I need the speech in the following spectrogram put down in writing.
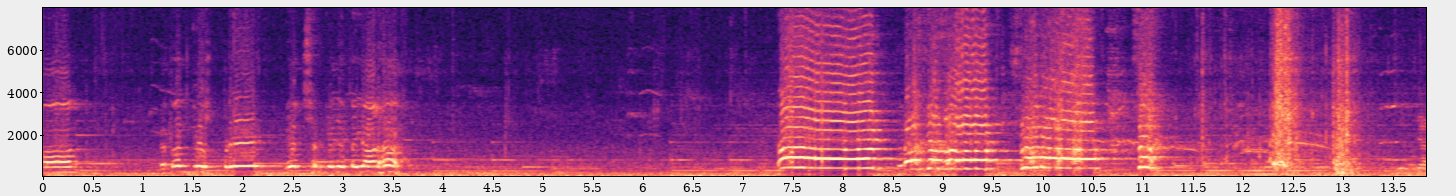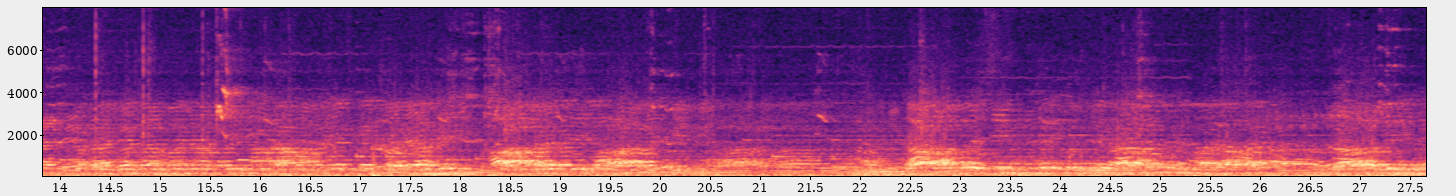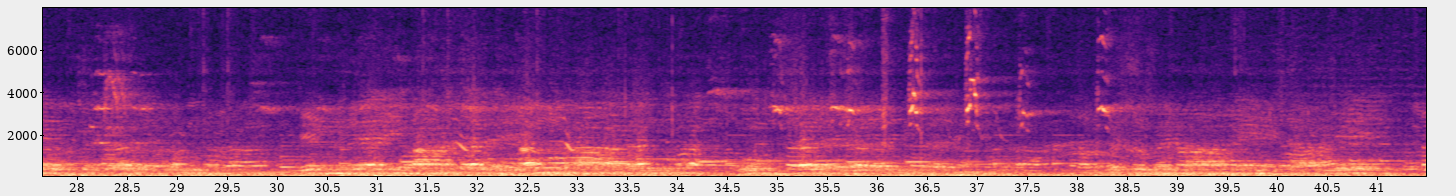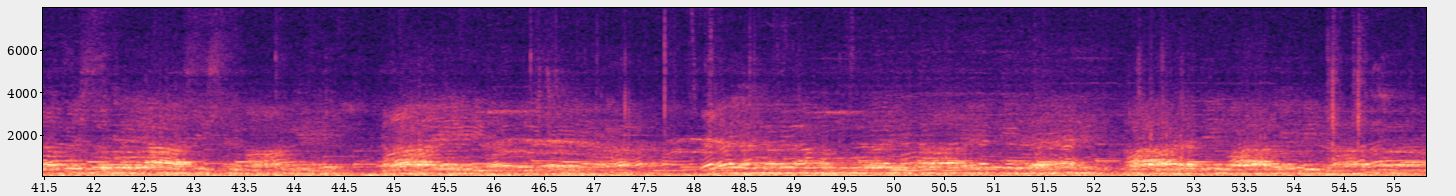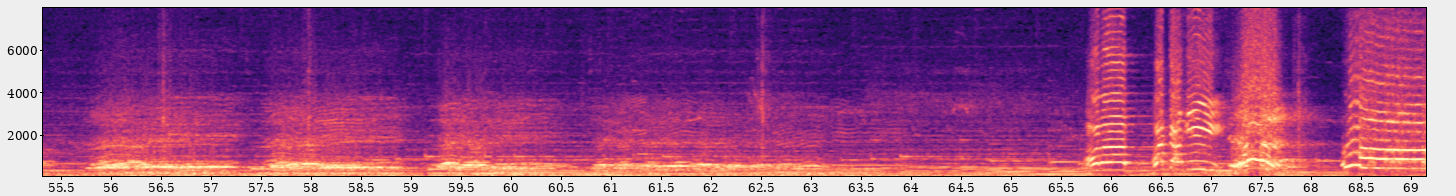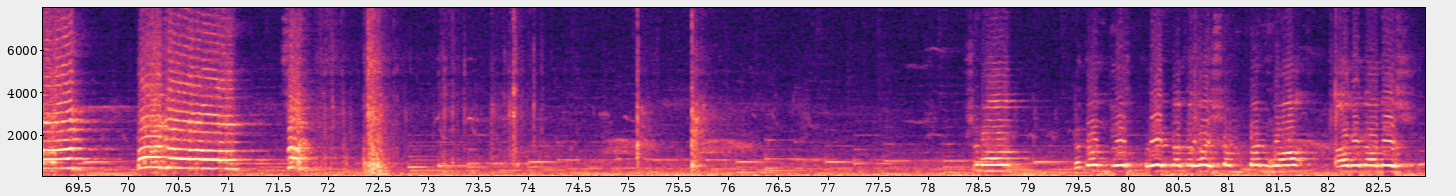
हम गगन जो स्प्रे निरीक्षण के लिए तैयार है। माता जो स्प्रे का करवा संपन्न हुआ आगे का आदेश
